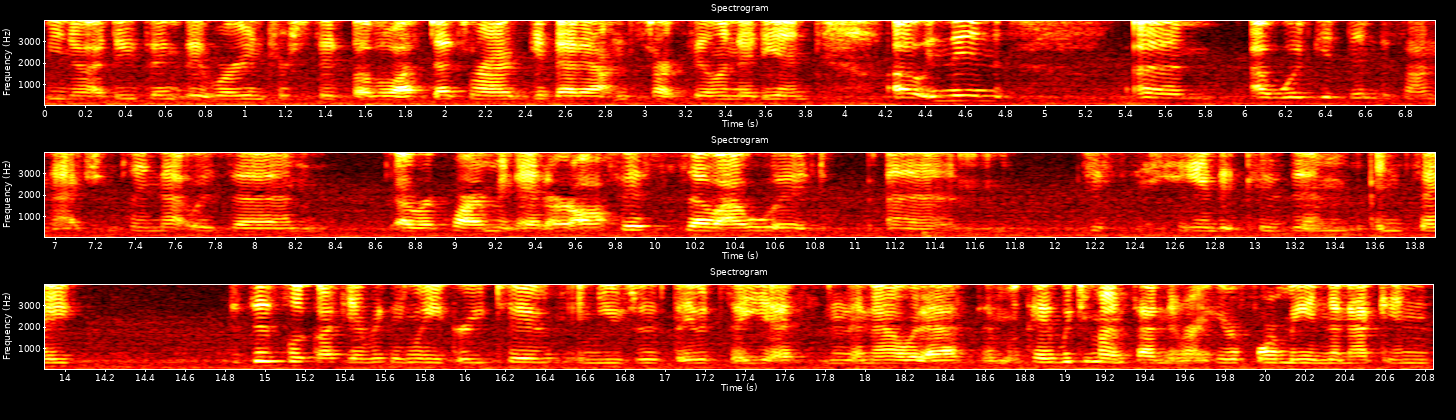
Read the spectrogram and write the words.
You know, I do think that we're interested. Blah blah. blah. That's where I get that out and start filling it in. Oh, and then um, I would get them to sign the action plan. That was um, a requirement at our office, so I would um, just hand it to them and say, "Does this look like everything we agreed to?" And usually they would say yes, and then I would ask them, "Okay, would you mind signing right here for me?" And then I can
